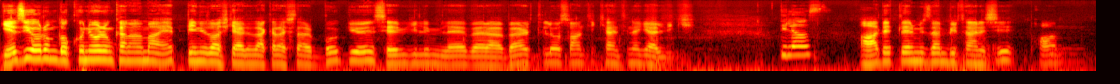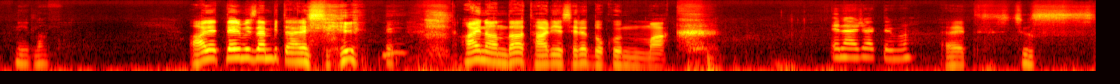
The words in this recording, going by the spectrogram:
Geziyorum, dokunuyorum kanalıma. Hepiniz hoş geldiniz arkadaşlar. Bugün sevgilimle beraber Tilos Antik Kenti'ne geldik. Dilos. Adetlerimizden bir tanesi... An... Neydi lan? Adetlerimizden bir tanesi... Aynı anda tarihi esere dokunmak. Enerji aktarımı. Evet. Cız.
